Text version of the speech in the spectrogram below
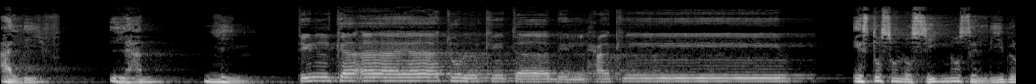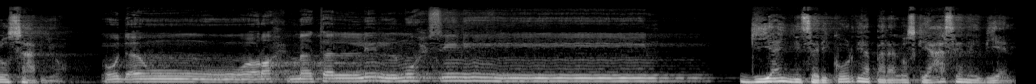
Alif, Lam, Mim. تلك آيات الكتاب الحكيم Estos son los signos del libro sabio, هدى ورحمة للمحسنين guía y misericordia para los que hacen el bien,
